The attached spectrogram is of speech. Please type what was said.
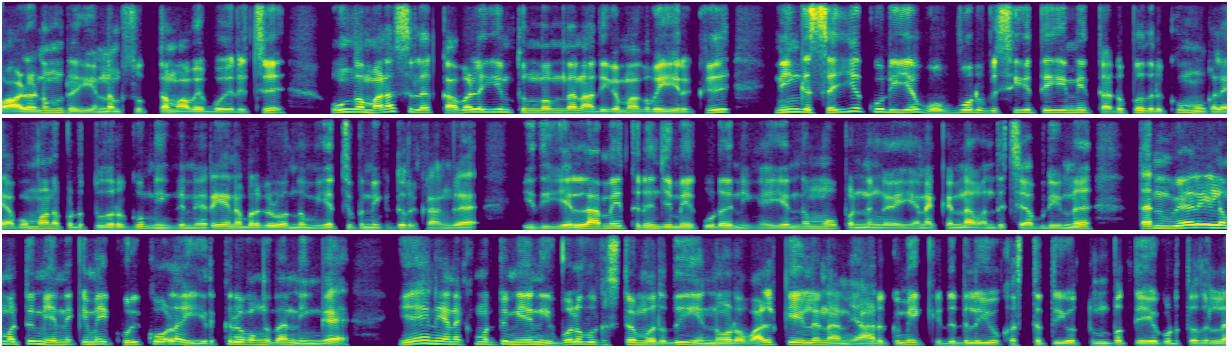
வாழணும்ன்ற எண்ணம் சுத்தமாகவே போயிருச்சு. உங்கள் மனசில் கவலையும், துன்பம் தான் அதிகமாகவே இருக்கு. நீங்கள் செய்யக்கூடிய ஒவ்வொரு விஷயத்தையுமே தடுப்பதற்கும், உங்களை அவமானப்படுத்துவதற்கும் இங்கு நிறைய நபர்கள் வந்து முயற்சி பண்ணிக்கிட்டு இருக்காங்க. இது எல்லாமே தெரிஞ்சுமே கூட நீங்கள் என்னமோ பண்ணுங்க, எனக்கு என்ன வந்துச்சு அப்படின்னு தன் வேலையில் மட்டும் என்னைக்குமே குறிக்கோளாக இருக்கிறவங்க தான் நீங்கள் ஏன் எனக்கு மட்டும் ஏன் இவ்வளவு கஷ்டம் வருது? என்னோட வாழ்க்கையில் நான் யாருக்குமே கெடுதலையோ, கஷ்டத்தையோ, துன்பத்தையோ கொடுத்ததில்ல.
